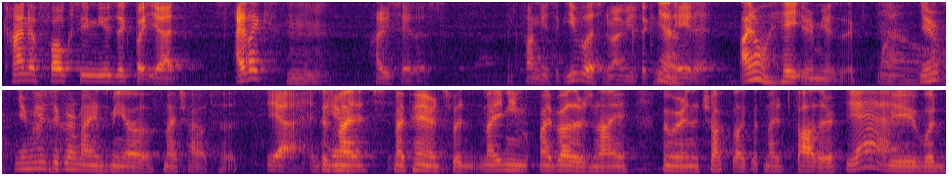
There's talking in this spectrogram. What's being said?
kind of folksy music, but yet I like hmm, how do you say this? Like fun music. You've listened to my music and Yes. you hate it. I don't hate your music. Wow. Your your music reminds me of my childhood. yeah, Because my parents. my parents would my I mean my brothers and I when we were in the truck like with my father yeah, we would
